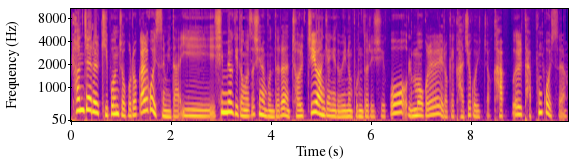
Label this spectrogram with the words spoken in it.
편제를 기본적으로 깔고 있습니다. 이 신묘 기둥을 쓰시는 분들은 절지 환경에 놓이는 분들이시고 을목을 이렇게 가지고 있죠. 갑을 다 품고 있어요.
